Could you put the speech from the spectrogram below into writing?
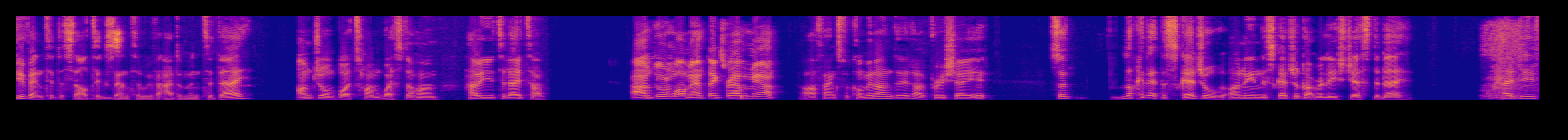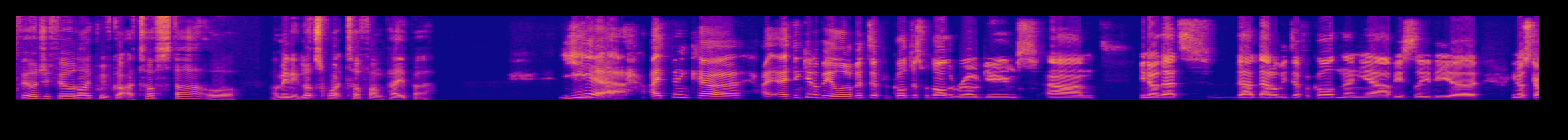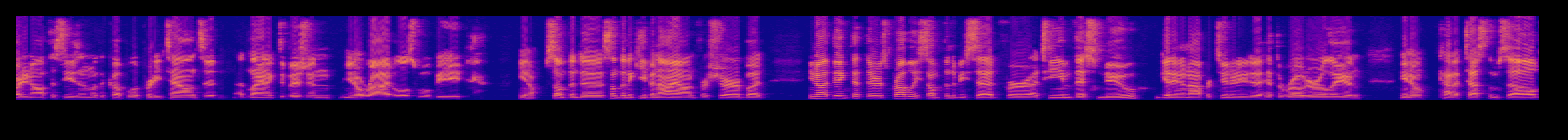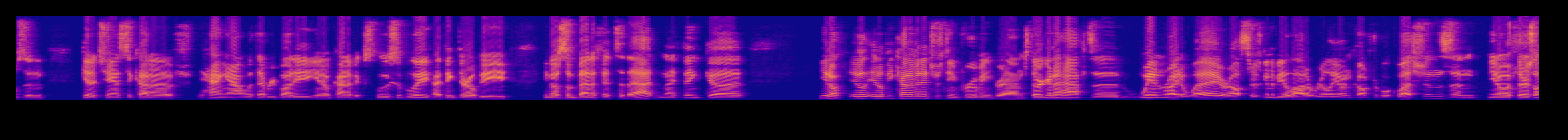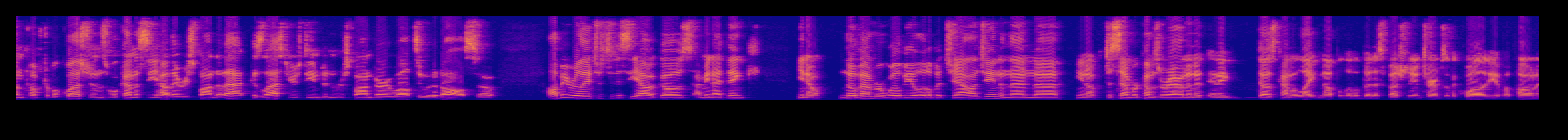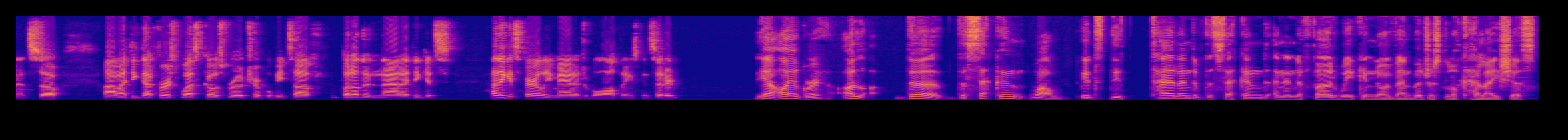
You've entered the Celtic Centre with Adam, and today I'm joined by Tom Westerholm. How are you today, Tom? I'm doing well, man. Thanks for having me on. Oh, thanks for coming on, dude. I appreciate it. So, looking at the schedule, I mean, the schedule got released yesterday. How do you feel? Do you feel like we've got a tough start, or I mean, it looks quite tough on paper. Yeah, I think uh, I, I, think it'll be a little bit difficult just with all the road games. Um, you know, that's that that'll be difficult, and then yeah, obviously the uh, you know starting off the season with a couple of pretty talented Atlantic Division you know rivals will be you know something to something to keep an eye on for sure. But you know, I think that there's probably something to be said for a team this new getting an opportunity to hit the road early and you know kind of test themselves and get a chance to kind of hang out with everybody, you know, kind of exclusively. I think there'll be, you know, some benefit to that. And I think, uh, you know, it'll, it'll be kind of an interesting proving ground. They're going to have to win right away, or else there's going to be a lot of really uncomfortable questions. And, you know, if there's uncomfortable questions, we'll kind of see how they respond to that because last year's team didn't respond very well to it at all. So I'll be really interested to see how it goes. I mean, I think, you know, November will be a little bit challenging, and then, uh, you know, December comes around and it, and it does kind of lighten up a little bit, especially in terms of the quality of opponents. So um, I think that first West Coast road trip will be tough, but other than that, I think it's I think it's fairly manageable, all things considered. Yeah, I agree. I the the second, well, it's the tail end of the second, and then the third week in November just look hellacious.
